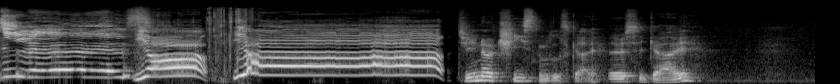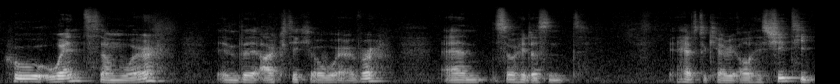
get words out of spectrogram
Yes! Ja! Ja! Do you know Cheese Noodles guy? There's a guy who went somewhere in the Arctic or wherever, and so he doesn't have to carry all his shit, he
